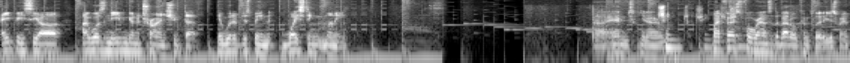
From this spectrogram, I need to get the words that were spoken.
APCR, I wasn't even going to try and shoot that. It would have just been wasting money. Uh, and you know, Ching, cha-ching, my first ching. four rounds of the battle completely just went.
